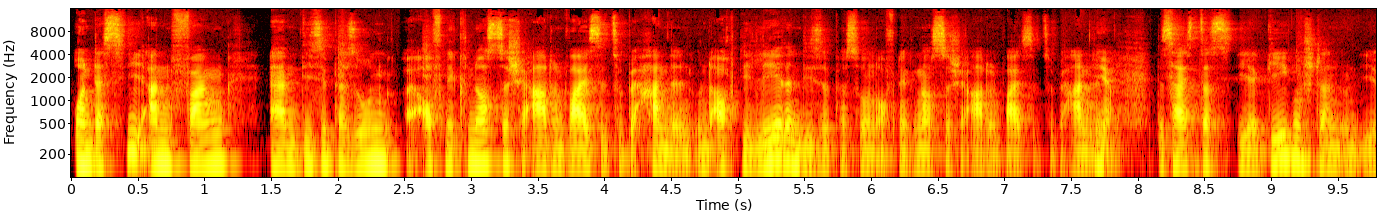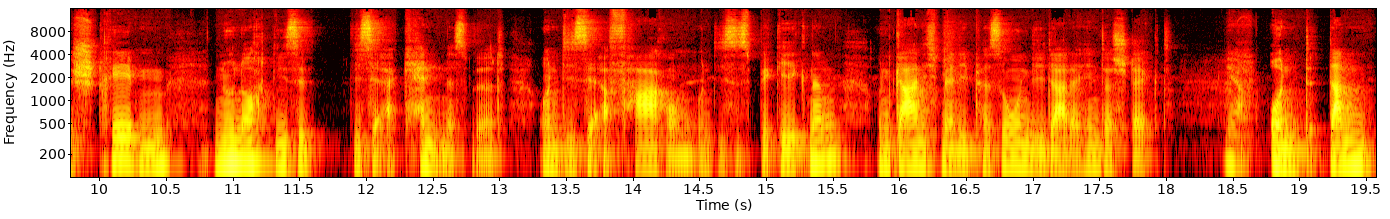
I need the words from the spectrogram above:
und dass sie anfangen, ähm, diese Person auf eine gnostische Art und Weise zu behandeln und auch die Lehren dieser Person auf eine gnostische Art und Weise zu behandeln. Ja. Das heißt, dass ihr Gegenstand und ihr Streben nur noch diese, diese Erkenntnis wird und diese Erfahrung und dieses Begegnen und gar nicht mehr die Person, die da dahinter steckt. Ja. Und dann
